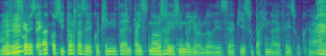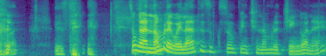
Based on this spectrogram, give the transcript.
Los Ujú. mejores decirte. tacos y tortas de cochinita del país. No lo estoy diciendo yo, lo dice aquí su página de Facebook. Ah, este, Es un gran nombre, güey. La neta es, es un pinche nombre chingón, ¿eh?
